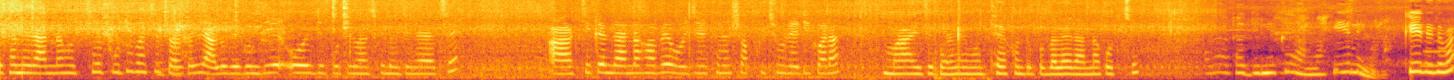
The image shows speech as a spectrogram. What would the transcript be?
এখানে রান্না হচ্ছে পুঁটি মাছের তরকারি, আলু, বেগুন দিয়ে। ওই যে পুঁটি মাছগুলো জায়গায় আছে আর চিকেন রান্না হবে, ওই যে এখানে সব কিছু রেডি করা। মা এই যে গরমের মধ্যে এখন দুপুরবেলায় রান্না করছে। কি দিদিমা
